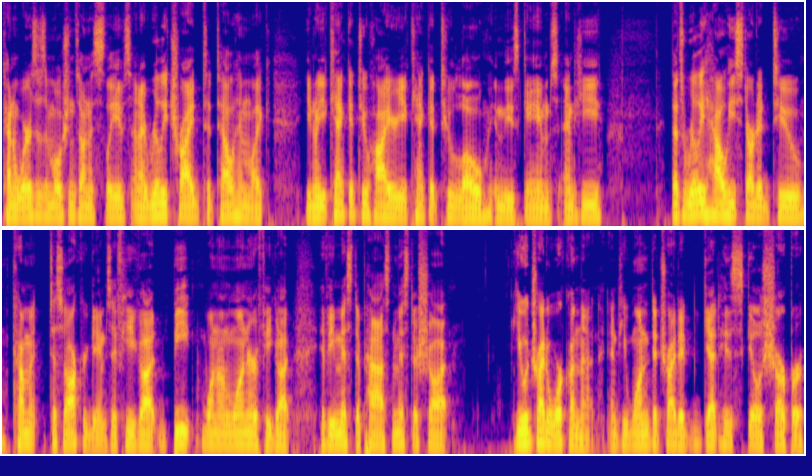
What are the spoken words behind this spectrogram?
kind of wears his emotions on his sleeves, and I really tried to tell him like, you know, you can't get too high or you can't get too low in these games. And he that's really how he started to come to soccer games. If he got beat one on one, or if he got if he missed a pass, missed a shot, he would try to work on that, and he wanted to try to get his skills sharper,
